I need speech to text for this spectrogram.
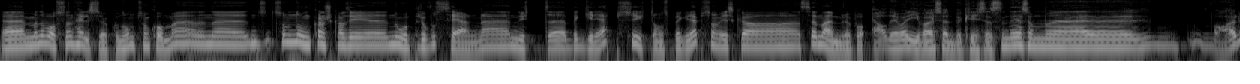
Eh, men det var også en helseøkonom som kom med en, som noen kanskje kan si, noe provoserende nytt begrep, sykdomsbegrep, som vi skal se nærmere på. Ja, det var Ivar Sønbø Christensen, det, som var,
